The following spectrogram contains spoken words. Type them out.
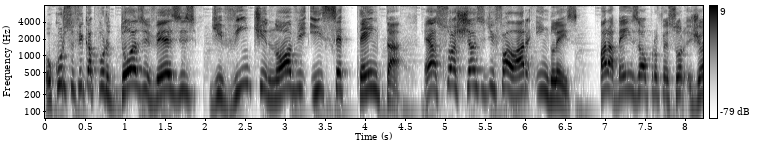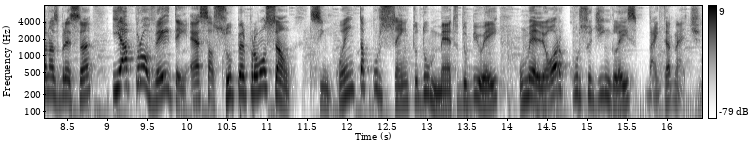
O curso fica por 12 vezes de R$ 29,70. É a sua chance de falar inglês. Parabéns ao professor Jonas Bressan e aproveitem essa super promoção. 50% do Método BWay, o melhor curso de inglês da internet.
